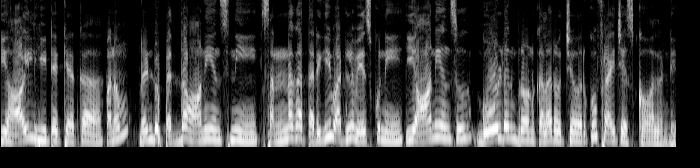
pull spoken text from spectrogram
ఈ ఆయిల్ హీట్ ఎక్కాక మనం రెండు పెద్ద ఆనియన్స్ని సన్నగా తరిగి వాటిని వేసుకుని ఈ ఆనియన్స్ గోల్డెన్ బ్రౌన్ కలర్ వచ్చే వరకు ఫ్రై చేసుకోవాలండి.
